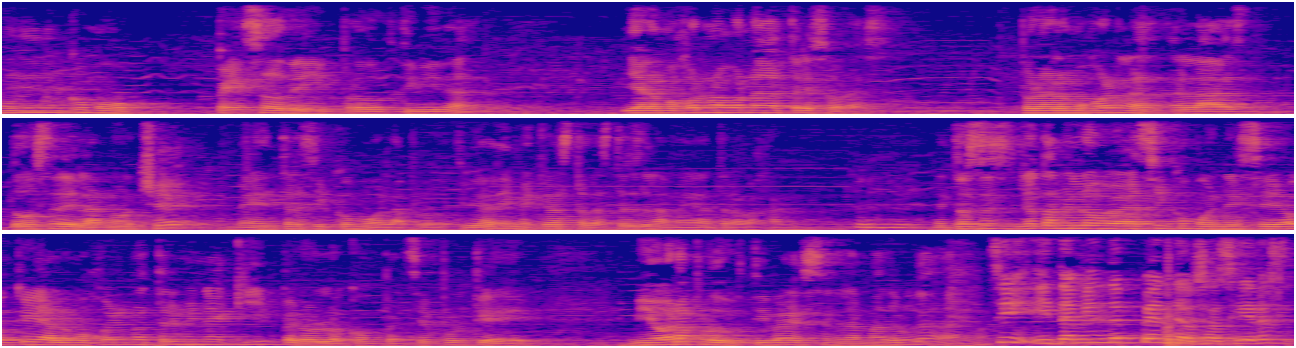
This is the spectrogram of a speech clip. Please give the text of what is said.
un como peso de improductividad y a lo mejor no hago nada tres horas. Pero a lo mejor en la- a las 12 de la noche me entra así como la productividad y me quedo hasta las 3 de la mañana trabajando. Entonces yo también lo veo así como en ese, ok, a lo mejor no terminé aquí, pero lo compensé porque mi hora productiva es en la madrugada, ¿no? Sí, y también depende, o sea, si eres,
